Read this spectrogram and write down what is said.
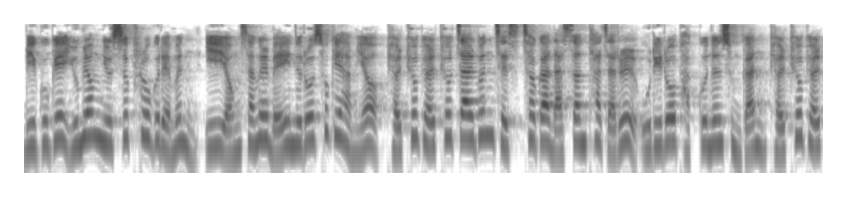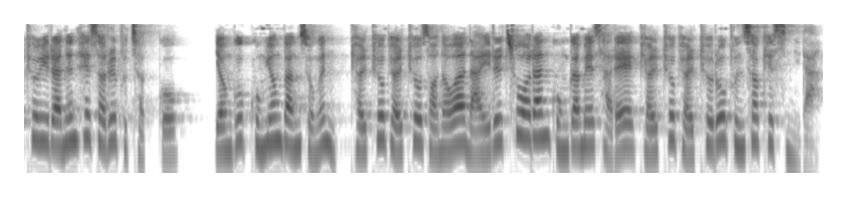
미국의 유명 뉴스 프로그램은 이 영상을 메인으로 소개하며 별표 별표 짧은 제스처가 낯선 타자를 우리로 바꾸는 순간 별표 별표이라는 해설을 붙였고 영국 공영방송은 별표 별표 선어와 나이를 초월한 공감의 사례 별표 별표로 분석했습니다.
